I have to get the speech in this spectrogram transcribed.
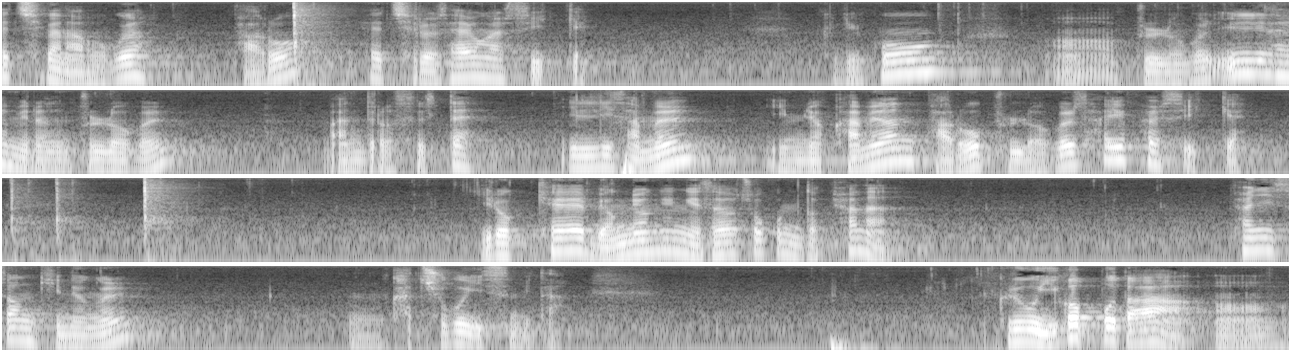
해치가 나오고요. 바로 해치를 사용할 수 있게 그리고 어, 블록을 1, 2, 3이라는 블록을 만들었을 때 1, 2, 3을 입력하면 바로 블록을 삽입할 수 있게 이렇게 명령행에서 조금 더 편한 편의성 기능을 음, 갖추고 있습니다. 그리고 이것보다 어,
